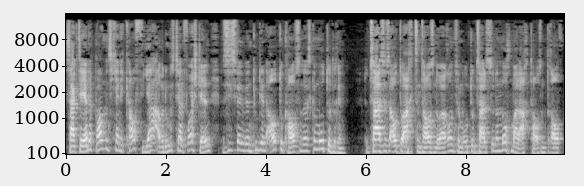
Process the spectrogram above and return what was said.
sagt er, ja, da braucht man sich ja nicht kaufen. Ja, aber du musst dir halt vorstellen, das ist, wenn, du dir ein Auto kaufst und da ist kein Motor drin. Du zahlst das Auto 18.000 Euro und für Motor zahlst du dann nochmal 8.000 drauf.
